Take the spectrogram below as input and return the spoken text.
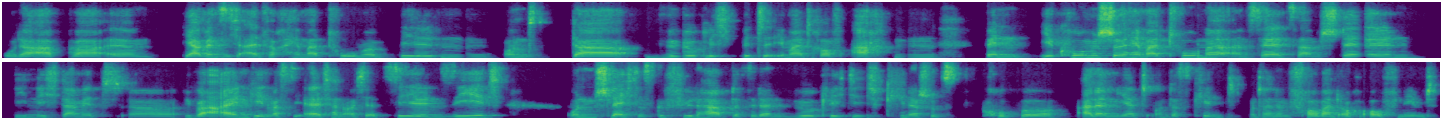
oder aber ähm, ja, wenn sich einfach Hämatome bilden und da wirklich bitte immer darauf achten, wenn ihr komische Hämatome an seltsamen Stellen, die nicht damit äh, übereingehen, was die Eltern euch erzählen, seht und ein schlechtes Gefühl habt, dass ihr dann wirklich die Kinderschutzgruppe alarmiert und das Kind unter einem Vorwand auch aufnehmt.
